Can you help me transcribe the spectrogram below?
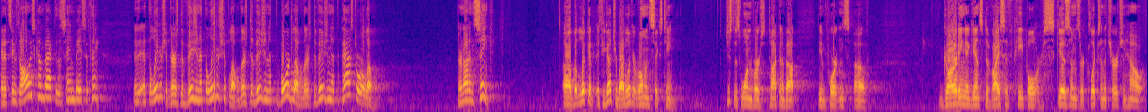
and it seems to always come back to the same basic thing. At the leadership, there's division at the leadership level, there's division at the board level, there's division at the pastoral level. They're not in sync. Uh, but look at, if you got your Bible, look at Romans 16. Just this one verse talking about the importance of guarding against divisive people or schisms or cliques in the church and how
